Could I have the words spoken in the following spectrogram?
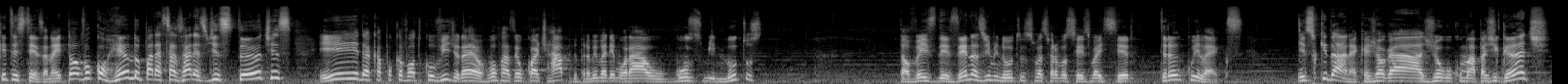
Que tristeza, né? Então eu vou correndo para essas áreas distantes e daqui a pouco eu volto com o vídeo, né? Eu vou fazer um corte rápido, pra mim vai demorar alguns minutos. Talvez dezenas de minutos, mas pra vocês vai ser tranquilex. Isso que dá, né? Quer jogar jogo com mapa gigante,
